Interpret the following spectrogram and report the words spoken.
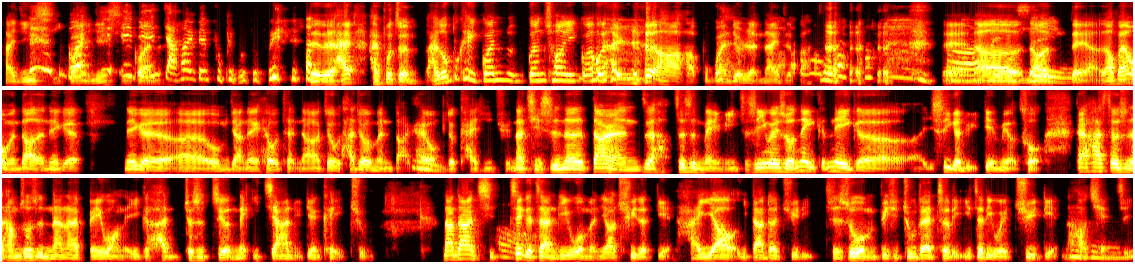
他已经习惯，已经习惯。一边讲话一边噗噗噗噗噗。对对，还还不准，还说不可以关关窗，一关会很热啊！好，不关就忍耐着吧。对，然后然后对啊，然后反正我们到了那个。那个呃，我们讲那个 Hilton，然后就他就门打开，我们就开进去。那其实呢，当然这这是美名，只是因为说那个那个是一个旅店没有错，但他就是他们说是南来北往的一个很，就是只有那一家旅店可以住。那当然，其这个站离我们要去的点还要一大段距离，只是说我们必须住在这里，以这里为据点，然后前进。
